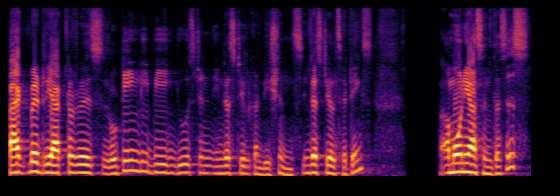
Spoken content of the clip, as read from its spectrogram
packed bed reactor is routinely being used in industrial conditions, industrial settings. Ammonia synthesis,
